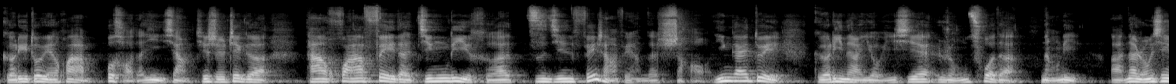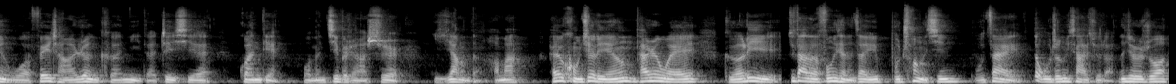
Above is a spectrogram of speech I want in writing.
格力多元化不好的印象。其实这个他花费的精力和资金非常非常的少，应该对格力呢有一些容错的能力。啊，那荣幸，我非常认可你的这些观点，我们基本上是一样的，好吗？还有孔雀翎，他认为格力最大的风险呢在于不创新，不再斗争下去了，那就是说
